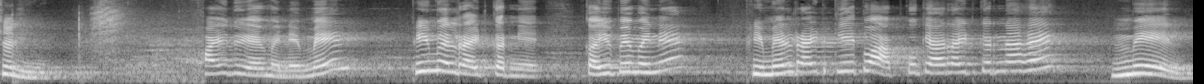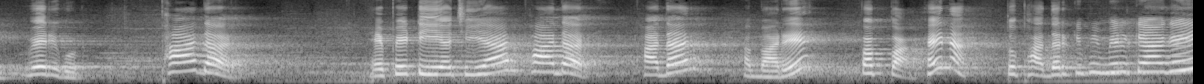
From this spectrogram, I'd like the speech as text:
चलिए। फाइव दिया है मैंने मेल फीमेल राइट करनी है। कहीं पे मैंने फीमेल राइट की तो आपको क्या राइट करना है? Male. Very good. Father. F A T H E R father. Father हमारे पप्पा है ना? तो फादर की फीमेल क्या आ गई?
